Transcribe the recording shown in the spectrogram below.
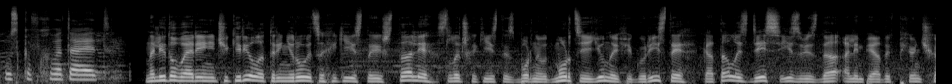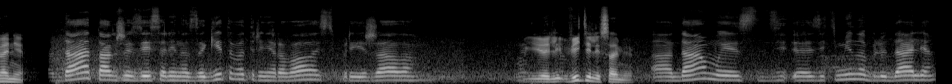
спусков хватает. На ледовой арене Чекирила тренируются хоккеисты из Штали, следж-хоккеисты сборной Удмуртии, юные фигуристы. Каталась здесь и звезда Олимпиады в Пхенчхане. Да, также здесь Алина Загитова тренировалась, приезжала. И видели сами? А, да, мы с, э, с детьми наблюдали.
